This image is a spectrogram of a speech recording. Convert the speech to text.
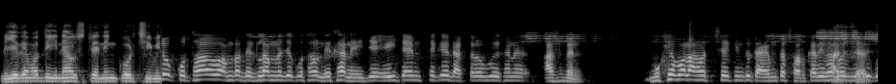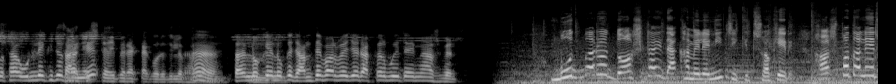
নিজেদের মধ্যে ইনহাউস ট্রেনিং করছি। কোথাও আমরা দেখলাম না যে কোথাও লেখা নেই যে এই টাইম থেকে ডাক্তারবাবু এখানে আসবেন। মুখে বলা হচ্ছে কিন্তু টাইমটা সরকারিভাবে আচ্ছা, যদি আচ্ছা। কোথাও উল্লেখিত থাকে টাইপের একটা করে দিলে ভালো হ্যাঁ তাহলে লোকে লোকে জানতে পারবে যে ডাক্তারবাবু এই টাইমে আসবেন। বুধবারও দশটায় দেখা মেলেনি চিকিৎসকের। হাসপাতালের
